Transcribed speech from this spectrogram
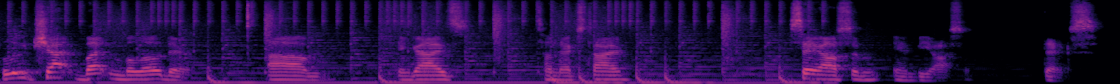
blue chat button below there. Um, and guys, until next time, stay awesome and be awesome. Thanks.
